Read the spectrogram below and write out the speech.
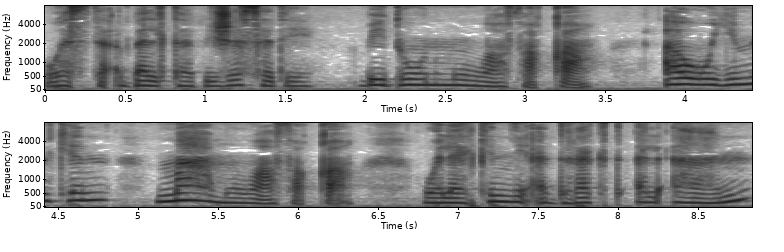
واستقبلت بجسدي بدون موافقة أو يمكن مع موافقة ولكني أدركت الآن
